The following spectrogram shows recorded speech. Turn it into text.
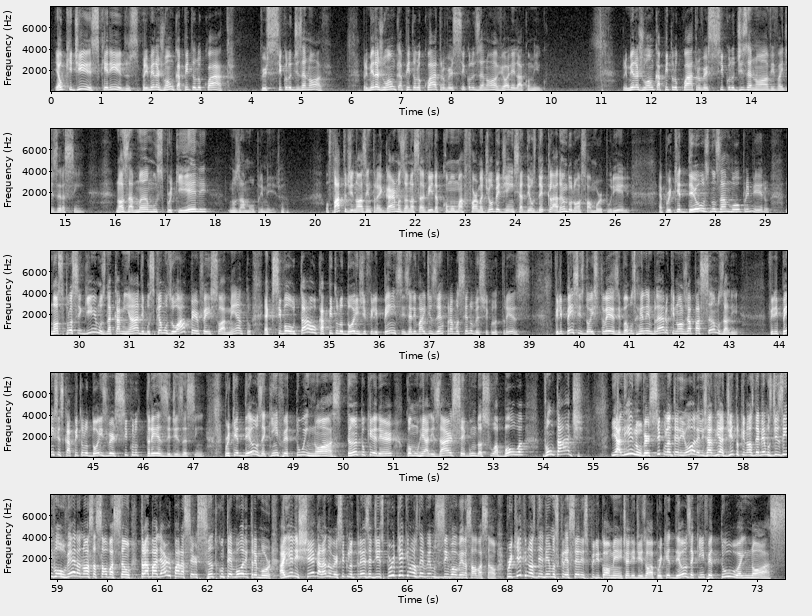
E é o que diz, queridos, 1 João capítulo 4, versículo 19. 1 João capítulo 4, versículo 19, olhe lá comigo. 1 João capítulo 4, versículo 19 vai dizer assim: Nós amamos porque Ele nos amou primeiro. O fato de nós entregarmos a nossa vida como uma forma de obediência a Deus, declarando o nosso amor por Ele, é porque Deus nos amou primeiro. Nós prosseguimos na caminhada e buscamos o aperfeiçoamento. É que, se voltar ao capítulo 2 de Filipenses, ele vai dizer para você no versículo 13. Filipenses 2,13, vamos relembrar o que nós já passamos ali. Filipenses capítulo 2, versículo 13 diz assim: Porque Deus é quem efetua em nós tanto querer como realizar segundo a sua boa vontade. E ali no versículo anterior, ele já havia dito que nós devemos desenvolver a nossa salvação, trabalhar para ser santo com temor e tremor. Aí ele chega lá no versículo 13 e diz: por que, que nós devemos desenvolver a salvação? Por que, que nós devemos crescer espiritualmente? Ele diz: ó, porque Deus é quem efetua em nós.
